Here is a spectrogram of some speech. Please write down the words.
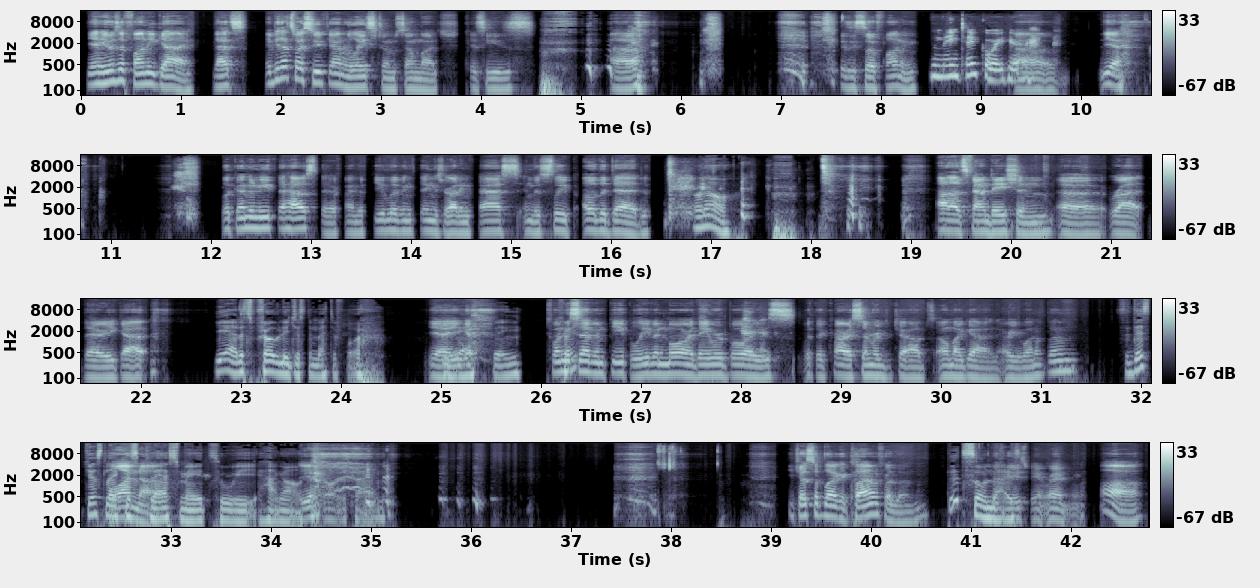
Yeah, he was a funny guy. That's maybe that's why Sufjan relates to him so much because he's, uh, because he's so funny. The main takeaway here. Um, yeah. Look underneath the house there. Find the few living things rotting fast in the sleep. Oh, the dead. Oh no. Ah, that's foundation uh, rot. There you got. Yeah, that's probably just a metaphor. Yeah, you death got thing. Twenty-seven people, even more. They were boys with their car summer jobs. Oh my God, are you one of them? So this just like Well, his not. classmates who we hang out Yeah. with all the time. He dressed up like a clown for them. That's so nice. Face paint. Aw.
